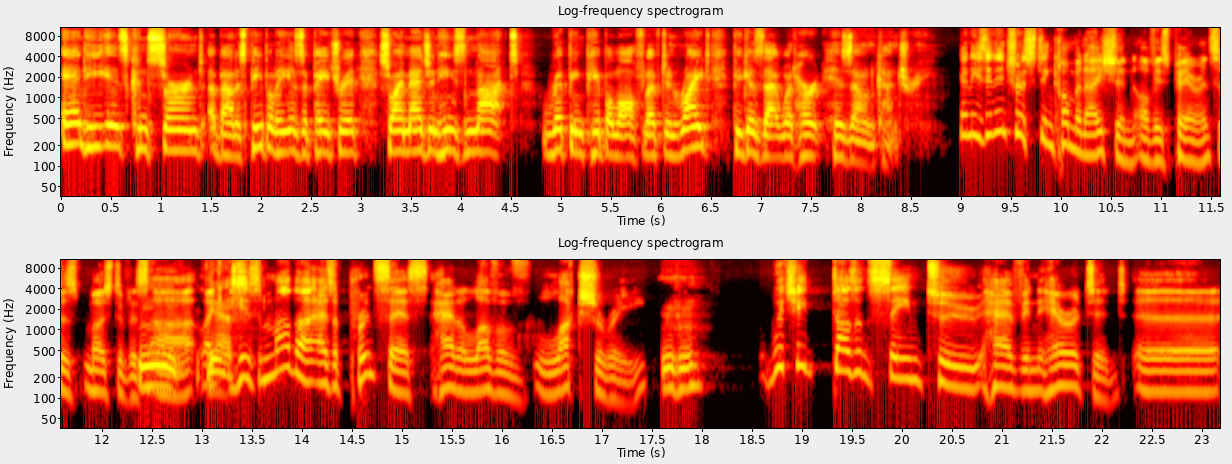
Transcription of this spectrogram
and he is concerned about his people. He is a patriot, so I imagine he's not ripping people off left and right because that would hurt his own country. And he's an interesting combination of his parents, as most of us Mm, are. Like yes. his mother, as a princess, had a love of luxury, hmm which he doesn't seem to have inherited. Uh,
